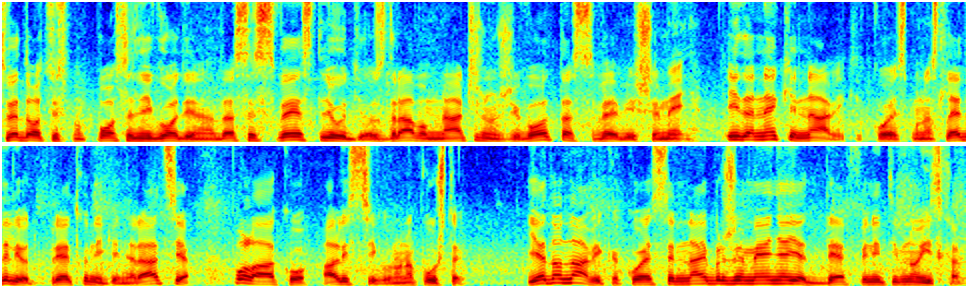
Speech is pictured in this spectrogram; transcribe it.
Svedoci smo poslednjih godina da se svest ljudi o zdravom načinu života sve više menja i da neke navike koje smo nasledili od prethodnih generacija polako, ali sigurno napuštaju. Jedna od navika koja se najbrže menja je definitivno ishrana.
